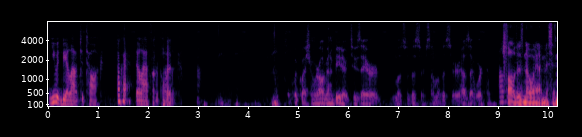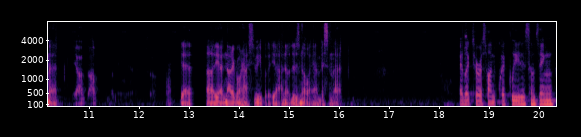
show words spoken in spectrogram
You would be allowed to talk. Okay. They'll ask for Okay. public. So quick question, we're all going to be there Tuesday or most of us or some of us, or how's that working? Oh, there's no way I'm missing that. Yeah, I'll, I'll, I mean, yeah, so. Yeah. Uh, yeah. Not everyone has to be, but yeah, I know there's no way I'm missing that. I'd like to respond quickly to something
